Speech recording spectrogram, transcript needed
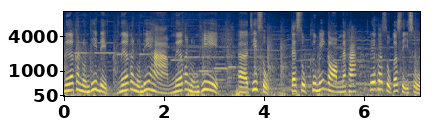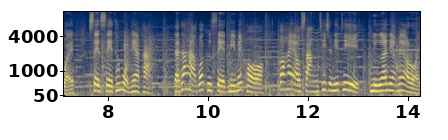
เนื้อขนุนที่ดิบ เนื้อขนุนที่หาม เนื้อขนุนที่ที่สุก แต่สุกคือไม่งอมนะคะ เรียกว่าสุกก็สีสวย เศษเศษทั้งหมดเนี่ยค่ะ แต่ถ้าหากว่าคือเศษมีไม่พอ ก็ให้เอาสังที่ชนิดที่เนื้อเนี่ยไม่อร่อย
